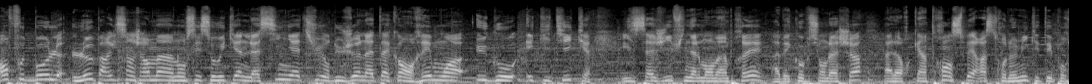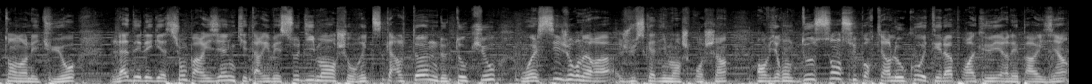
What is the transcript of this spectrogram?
En football, le Paris Saint-Germain a annoncé ce week-end la signature du jeune attaquant rémois Hugo Ekitik. Il s'agit finalement d'un prêt avec option d'achat alors qu'un transfert astronomique était pourtant dans les tuyaux. La délégation parisienne qui est arrivée ce dimanche au Ritz-Carlton de Tokyo où elle séjournera jusqu'à dimanche prochain. Environ 200 supporters locaux étaient là pour accueillir les Parisiens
